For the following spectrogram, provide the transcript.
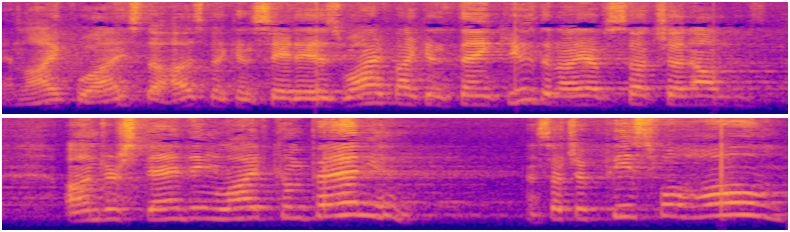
And likewise, the husband can say to his wife, I can thank you that I have such an understanding life companion and such a peaceful home.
